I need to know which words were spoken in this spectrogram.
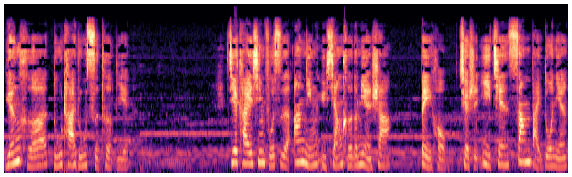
缘何独它如此特别？揭开兴福寺安宁与祥和的面纱，背后却是一千三百多年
